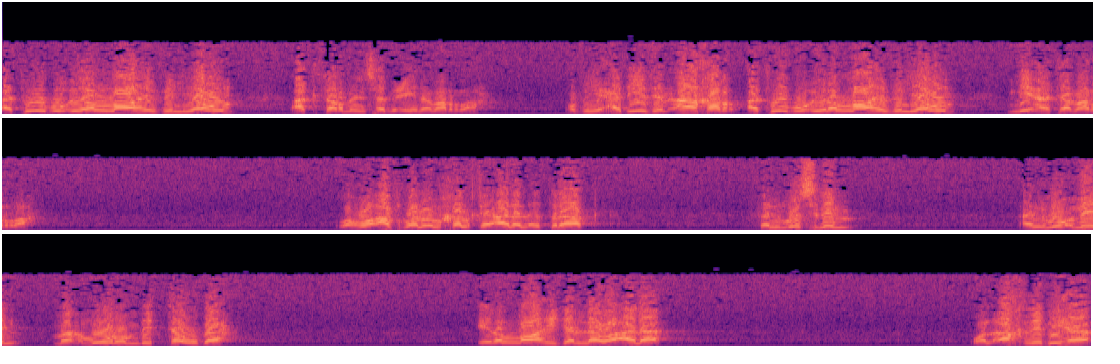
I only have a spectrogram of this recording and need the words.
أتوب إلى الله في اليوم أكثر من سبعين مرة. وفي حديث آخر أتوب إلى الله في اليوم مئة مرة. وهو أفضل الخلق على الإطلاق. فالمسلم المؤمن مأمور بالتوبة إلى الله جل وعلا والأخذ بها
